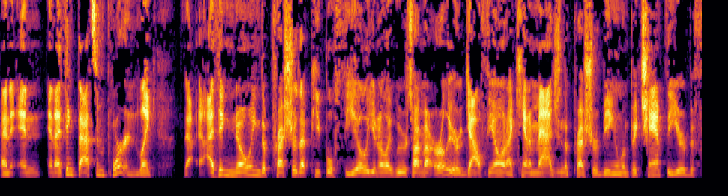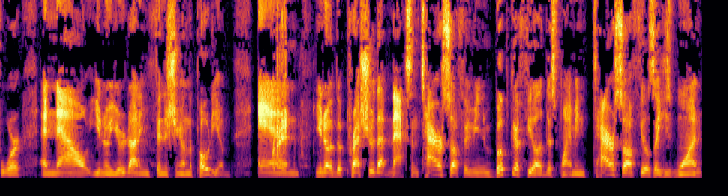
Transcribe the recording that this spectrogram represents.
And, and, and I think that's important. Like, I think knowing the pressure that people feel, you know, like we were talking about earlier, Galfione, I can't imagine the pressure of being Olympic champ the year before, and now, you know, you're not even finishing on the podium. And, you know, the pressure that Maxim Tarasov, I mean, Bubka feel at this point. I mean, Tarasov feels like he's won.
